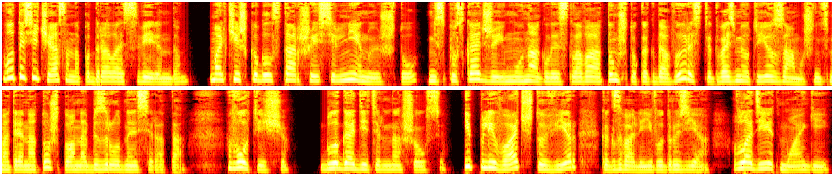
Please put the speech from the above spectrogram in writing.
Вот и сейчас она подралась с Верендом. Мальчишка был старше и сильнее, ну и что? Не спускать же ему наглые слова о том, что когда вырастет, возьмет ее замуж, несмотря на то, что она безродная сирота. Вот еще. Благодетель нашелся. И плевать, что Вер, как звали его друзья, владеет магией.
